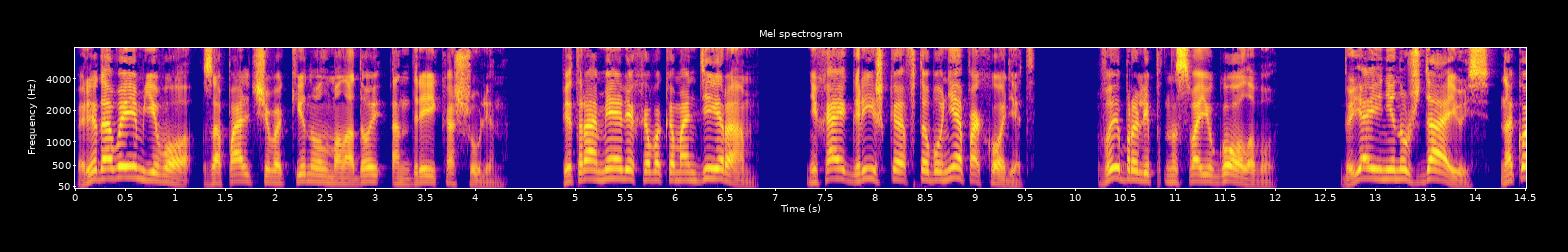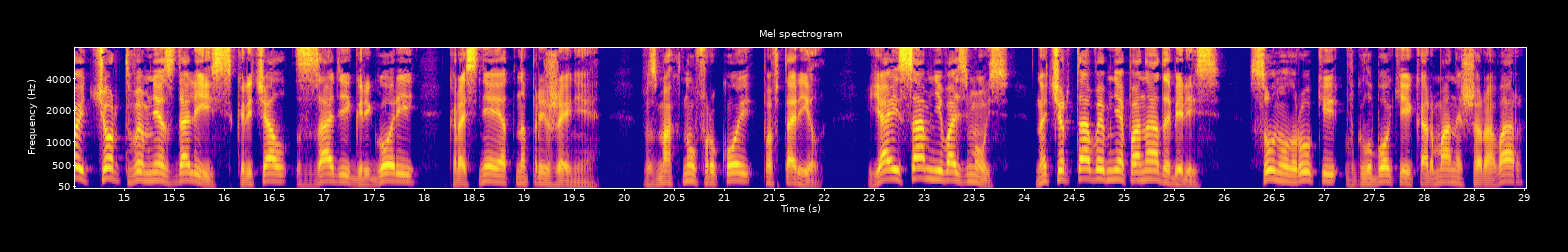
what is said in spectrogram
Рядовым его запальчиво кинул молодой Андрей Кашулин. Петра Мелехова командиром. Нехай Гришка в табуне походит. Выбрали б на свою голову. Да я и не нуждаюсь. На кой черт вы мне сдались? кричал сзади Григорий, краснея от напряжения. Взмахнув рукой, повторил: Я и сам не возьмусь. На черта вы мне понадобились. Сунул руки в глубокие карманы шаровар,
